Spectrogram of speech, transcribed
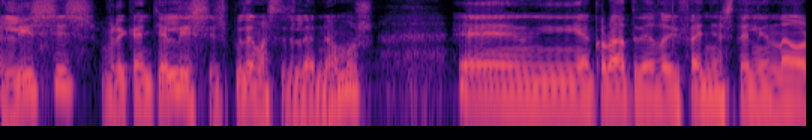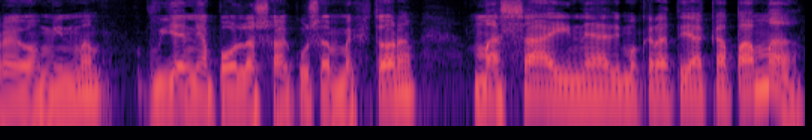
Λύσεις, βρήκαν και λύσεις που δεν μας τις λένε όμως. Ε, η ακροάτρια εδώ η Φένια στέλνει ένα ωραίο μήνυμα. Βγαίνει από όλα όσα ακούσαμε μέχρι τώρα. Μασάει η Νέα Δημοκρατία καπαμά.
